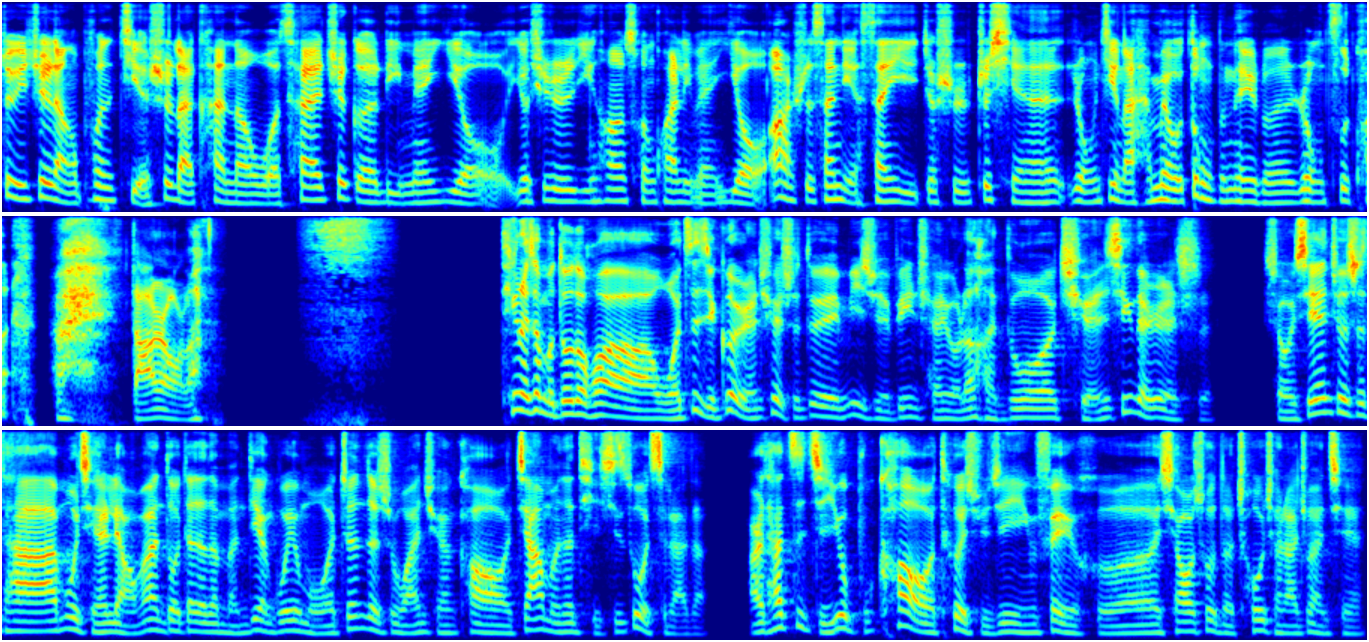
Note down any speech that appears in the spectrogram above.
对于这两个部分的解释来看呢，我猜这个里面有，尤其是银行存款里面有二十三点三亿，就是之前融进来还没有动的那一轮融资款。唉，打扰了。听了这么多的话，我自己个人确实对蜜雪冰城有了很多全新的认识。首先就是它目前两万多家的门店规模，真的是完全靠加盟的体系做起来的，而它自己又不靠特许经营费和销售的抽成来赚钱，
